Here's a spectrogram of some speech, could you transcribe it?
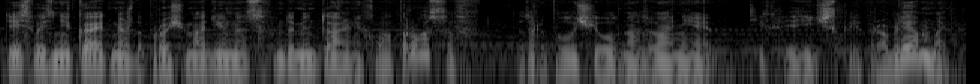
здесь возникает, между прочим, один из фундаментальных вопросов, который получил название психофизической проблемы —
